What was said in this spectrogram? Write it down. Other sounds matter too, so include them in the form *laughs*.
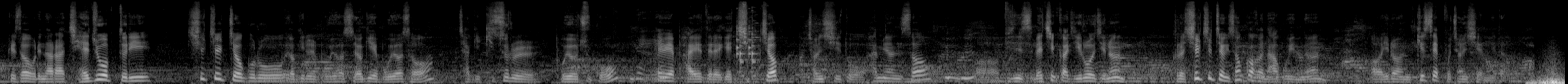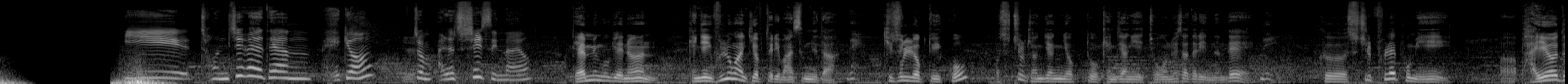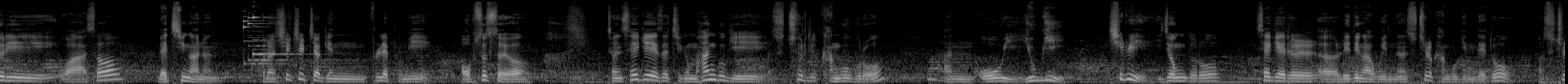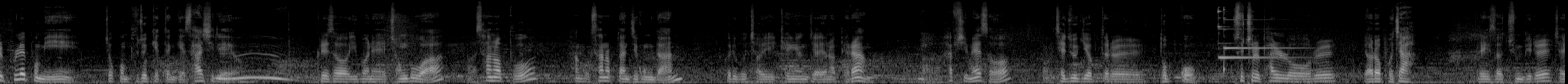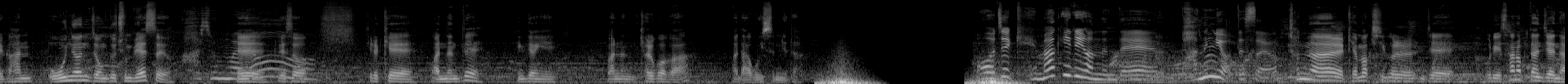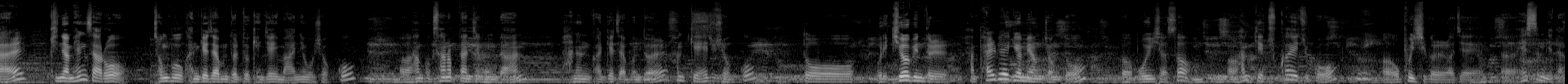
그래서 우리나라 제조업들이 실질적으로 여기를 모여서 여기에 모여서 자기 기술을 보여주고 네. 해외 바이어들에게 직접 전시도 하면서 어, 비즈니스 매칭까지 이루어지는 그런 실질적인 성과가 나고 있는 어, 이런 키스F 전시회입니다. 이 전시회에 대한 배경 예. 좀 알려주실 수 있나요? 대한민국에는 굉장히 훌륭한 기업들이 많습니다. 네. 기술력도 있고 수출 경쟁력도 굉장히 좋은 회사들이 있는데 네. 그 수출 플랫폼이 어, 바이어들이 와서 매칭하는 그런 실질적인 플랫폼이 없었어요. 전 세계에서 지금 한국이 수출 강국으로 한 5위, 6위, 7위 이 정도로 세계를 어, 리딩하고 있는 수출 강국인데도 수출 플랫폼이 조금 부족했던 게 사실이에요. 음, 그래서 이번에 정부와 어, 산업부, 한국산업단지공단 그리고 저희 경영자연합회랑 어, 합심해서 어, 제조 기업들을 돕고 수출 팔로를 열어보자. 그래서 준비를 저희가 한 5년 정도 준비했어요. 아 정말요? 예, 그래서 이렇게 왔는데 굉장히 많은 결과가 나고 있습니다. 어제 개막일이었는데 네. 반응이 어땠어요? 첫날 개막식을 이제 우리 산업단지의 날 기념 행사로 정부 관계자분들도 굉장히 많이 오셨고 어, 한국산업단지공단 많은 관계자분들 함께 해주셨고 또 우리 기업인들 한 800여 명 정도 어, 모이셔서 어, 함께 축하해주고 네. 어, 오픈식을 어제 어, 했습니다.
